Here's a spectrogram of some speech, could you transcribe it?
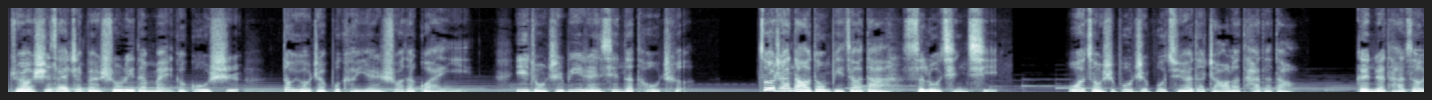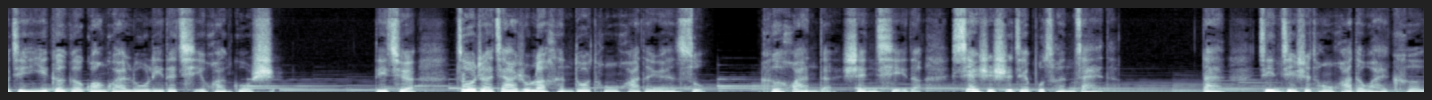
主要是在这本书里的每个故事都有着不可言说的怪异，一种直逼人心的透彻。作者脑洞比较大，思路清奇，我总是不知不觉地着了他的道，跟着他走进一个个光怪陆离的奇幻故事。的确，作者加入了很多童话的元素，科幻的、神奇的、现实世界不存在的，但仅仅是童话的外壳。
